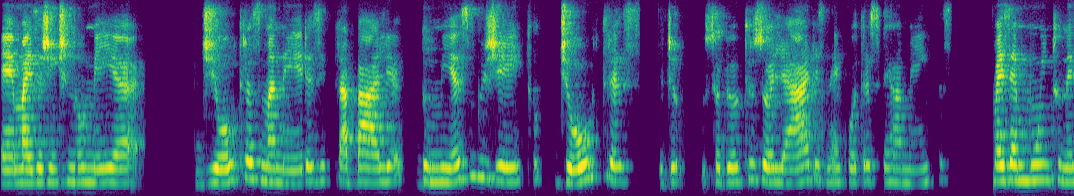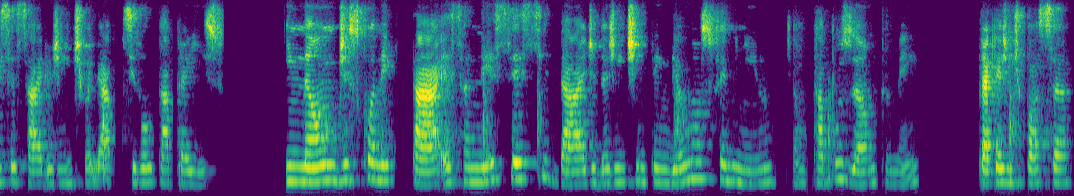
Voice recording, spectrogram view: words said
é, mas a gente nomeia de outras maneiras e trabalha do mesmo jeito, de outras, de, sob outros olhares, né, com outras ferramentas, mas é muito necessário a gente olhar, se voltar para isso e não desconectar essa necessidade da gente entender o nosso feminino, que é um tabuzão também, para que a gente possa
